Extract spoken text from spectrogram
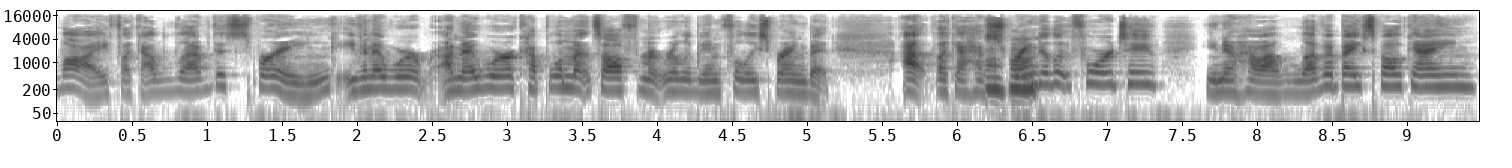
life. Like I love this spring, even though we're I know we're a couple of months off from it really being fully spring, but I like I have mm-hmm. spring to look forward to. You know how I love a baseball game.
